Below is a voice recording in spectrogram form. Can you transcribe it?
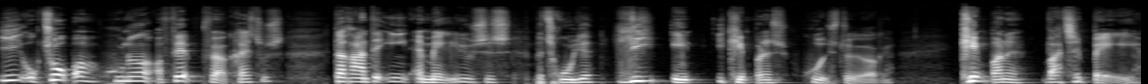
I oktober 105 f.Kr., der rendte en af Malius' patrulje lige ind i kæmpernes hovedstyrke. Kæmperne var tilbage.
